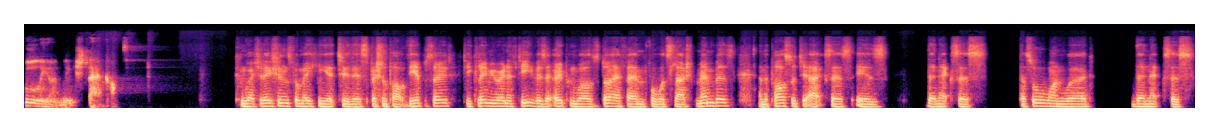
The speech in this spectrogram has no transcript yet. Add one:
fully unleash that concept. Congratulations for making it to this special part of the episode. To claim your NFT, visit openworlds.fm forward slash members, and the password to access is the Nexus. That's all one word, the Nexus.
